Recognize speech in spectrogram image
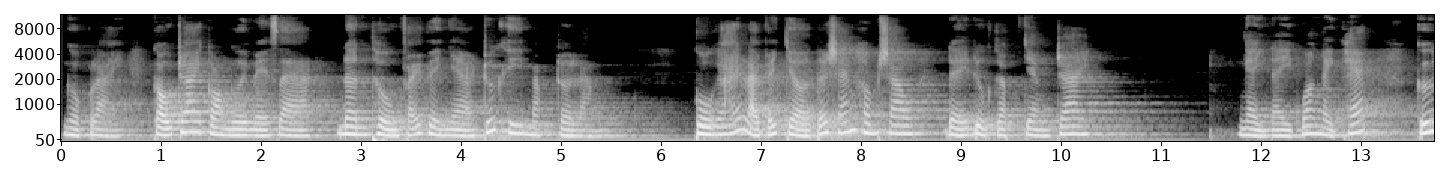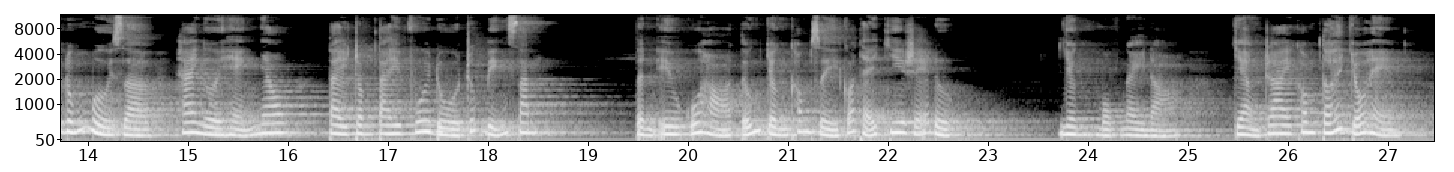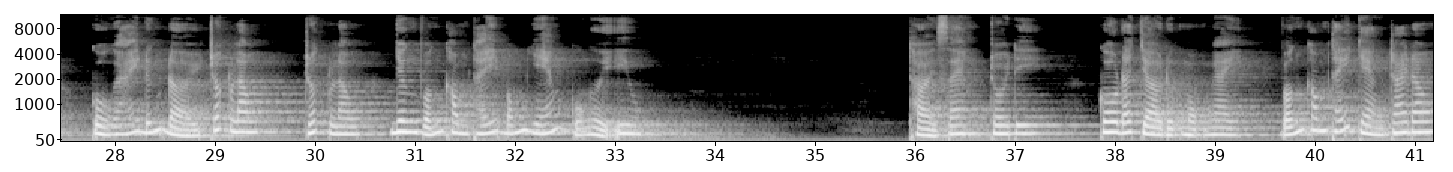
Ngược lại, cậu trai còn người mẹ già nên thường phải về nhà trước khi mặt trời lặn. Cô gái lại phải chờ tới sáng hôm sau để được gặp chàng trai. Ngày này qua ngày khác, cứ đúng 10 giờ hai người hẹn nhau, tay trong tay vui đùa trước biển xanh. Tình yêu của họ tưởng chừng không gì có thể chia sẻ được. Nhưng một ngày nọ, chàng trai không tới chỗ hẹn, cô gái đứng đợi rất lâu, rất lâu nhưng vẫn không thấy bóng dáng của người yêu. Thời gian trôi đi, cô đã chờ được một ngày, vẫn không thấy chàng trai đâu.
